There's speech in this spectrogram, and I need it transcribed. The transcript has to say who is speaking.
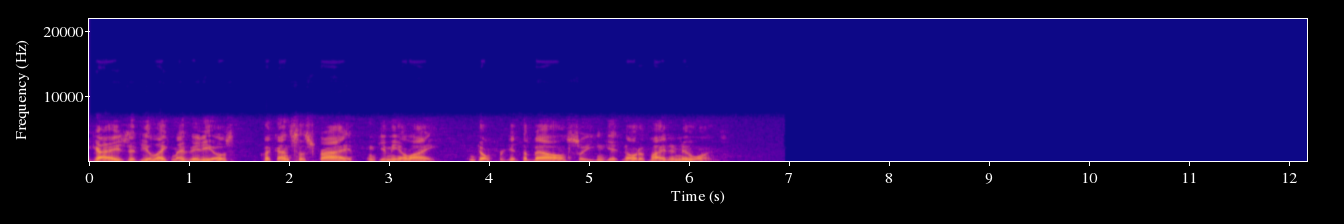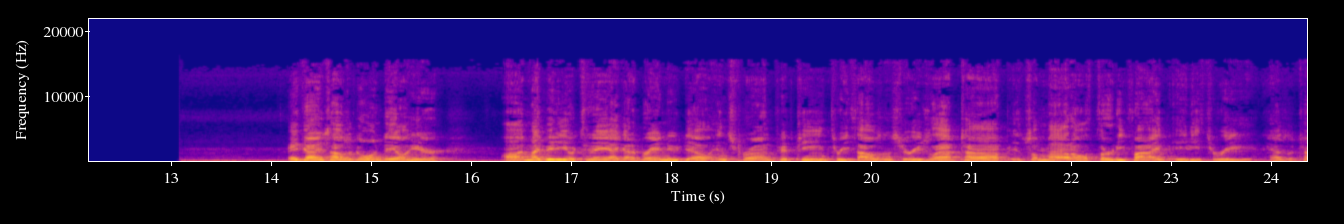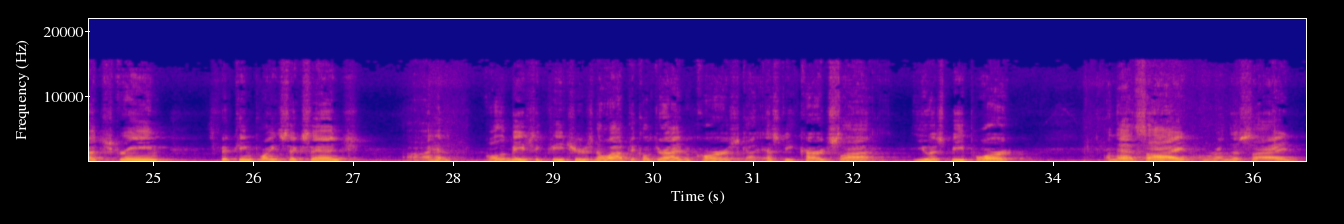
Speaker 1: Hey guys, if you like my videos, click on subscribe and give me a like. And don't forget the bell so you can get notified of new ones.
Speaker 2: Hey guys, how's it going? Dale here. Uh, in my video today, I got a brand new Dell Inspiron 15 3000 series laptop. It's a model 3583. It has a touchscreen. It's 15.6 inch. Uh, has all the basic features, no optical drive, of course. Got SD card slot, USB port. On that side, over on this side,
